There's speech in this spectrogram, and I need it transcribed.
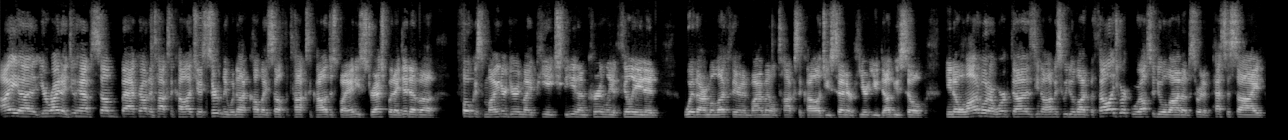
I, uh, you're right. I do have some background in toxicology. I certainly would not call myself a toxicologist by any stretch, but I did have a focus minor during my PhD, and I'm currently affiliated with our molecular and environmental toxicology center here at UW. So, you know, a lot of what our work does, you know, obviously we do a lot of pathology work, but we also do a lot of sort of pesticide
